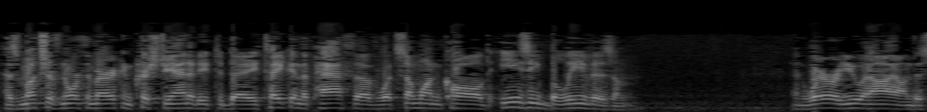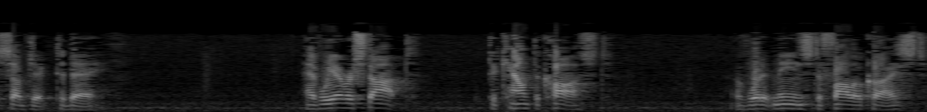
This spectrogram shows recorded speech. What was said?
Has much of North American Christianity today taken the path of what someone called easy believism? And where are you and I on this subject today? Have we ever stopped to count the cost of what it means to follow Christ?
